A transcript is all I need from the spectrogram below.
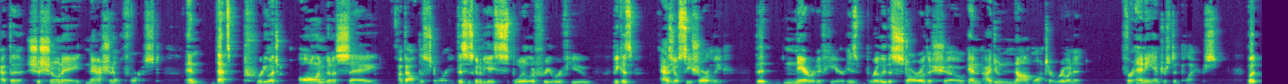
at the Shoshone National Forest. And that's pretty much all I'm going to say about the story. This is going to be a spoiler free review because, as you'll see shortly, the narrative here is really the star of the show, and I do not want to ruin it for any interested players. But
